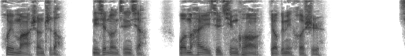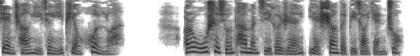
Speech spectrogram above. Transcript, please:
会马上知道。你先冷静一下，我们还有一些情况要跟你核实。现场已经一片混乱，而吴世雄他们几个人也伤得比较严重。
